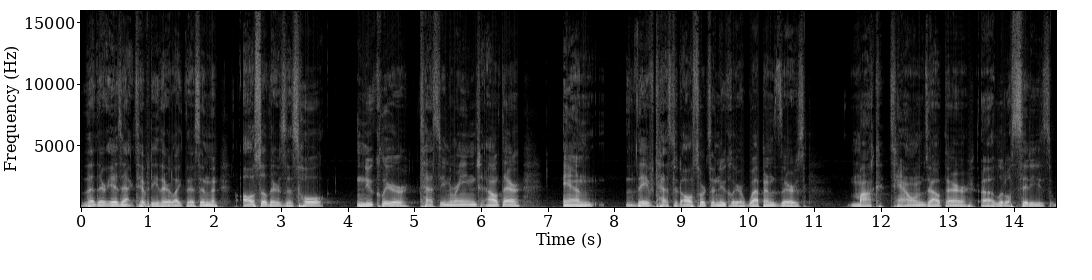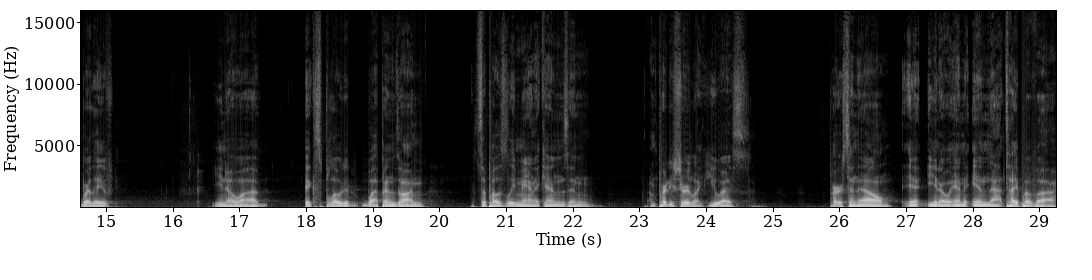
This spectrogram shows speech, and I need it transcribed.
that there is activity there like this, and then also there's this whole nuclear testing range out there, and they've tested all sorts of nuclear weapons. There's mock towns out there, uh, little cities where they've, you know, uh, exploded weapons on supposedly mannequins, and I'm pretty sure like U.S. personnel, in, you know, in in that type of uh,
